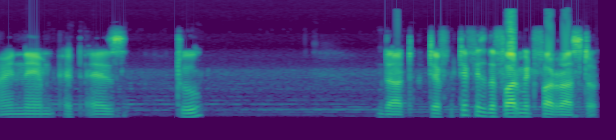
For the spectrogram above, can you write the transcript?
I named it as 2 dot tiff. tiff is the format for raster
